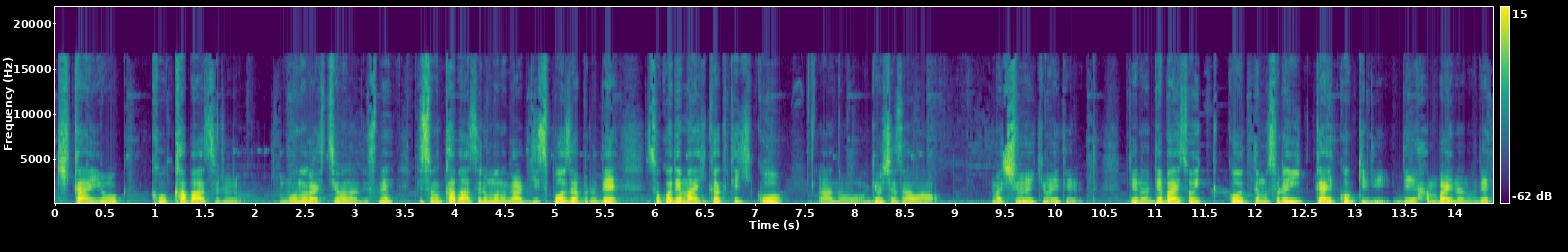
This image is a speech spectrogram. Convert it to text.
機械をこうカバーするものが必要なんですね。でそのカバーするものがディスポーザブルでそこでまあ比較的こうあの業者さんはまあ収益を得ているっていうのはデバイスを1個売ってもそれ1回こっきりで販売なので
